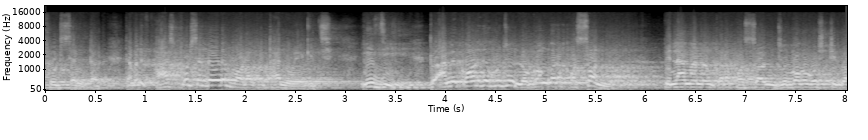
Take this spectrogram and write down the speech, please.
ফুড সেন্টর তার মানে ফুড সেন্টর গোটে বড় কথা নুহে কিছু ইজি তো আমি কোণ দেখুছ লোকঙ্কর পছন্দ ପିଲାମାନଙ୍କର ପସନ୍ଦ ଯୁବକ ଗୋଷ୍ଠୀଙ୍କ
